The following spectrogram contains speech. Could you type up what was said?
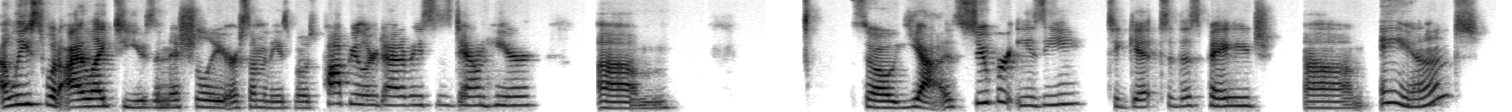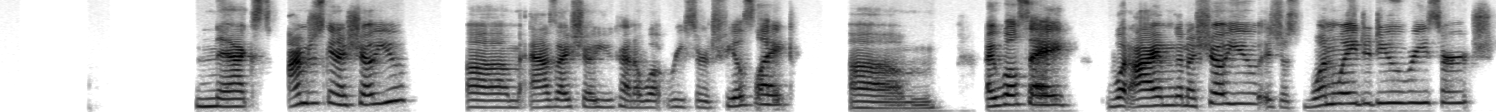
at least what I like to use initially are some of these most popular databases down here. Um, so yeah, it's super easy to get to this page. Um, and next, I'm just going to show you um, as I show you kind of what research feels like. Um, I will say what I'm going to show you is just one way to do research.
